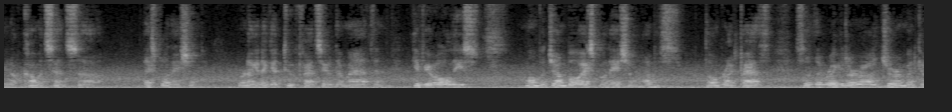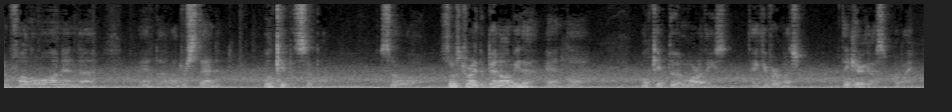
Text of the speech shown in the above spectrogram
you know common sense uh, explanation. We're not going to get too fancy with the math and give you all these mumbo jumbo explanation. I'm just don't right path so the regular uh, German can follow on and uh, and uh, understand it. We'll keep it simple. So uh, subscribe to Ben Alameda, and uh, we'll keep doing more of these. Thank you very much. Take care, guys. Bye bye.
